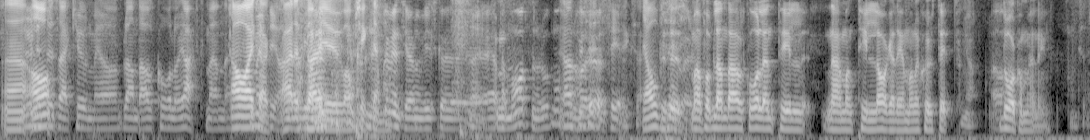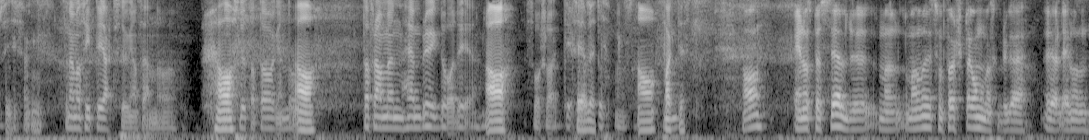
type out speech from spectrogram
Eh, Nu är det ja, lite så här kul med att blanda alkohol och jakt men det ja exakt. inte. Nej, det ska vi ju vara Det försiktiga ska vi med. inte göra, men vi ska äta maten och då måste Ja man ha öl precis, till. exakt. Ja, precis. Precis, man får blanda alkoholen till när man tillagar det man har skjutit. Ja. Då kommer den in. exakt. Precis. Så när man sitter i jaktstugan sen och Ja, avslutat dagen då. ja, Ta fram en hembrygg då, det är ja, svårslaget. trevligt. Ja, faktiskt. Ja. Är det något speciellt du, man, man som första gången man ska brygga öl? Är det någon,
